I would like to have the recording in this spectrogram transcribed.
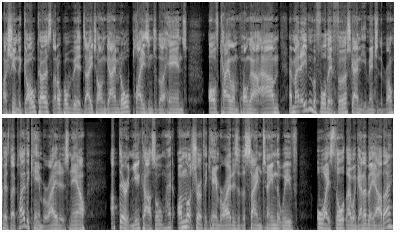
I assume the Gold Coast that'll probably be a daytime game. It all plays into the hands of Kalyn Ponga. Um, and mate, even before their first game that you mentioned, the Broncos, they play the Canberra Raiders. Now, up there at Newcastle, mate, I'm not sure if the Canberra Raiders are the same team that we've always thought they were going to be, are they?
